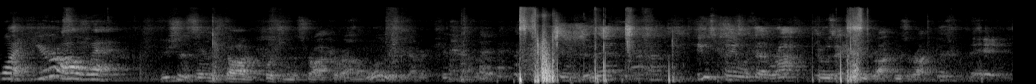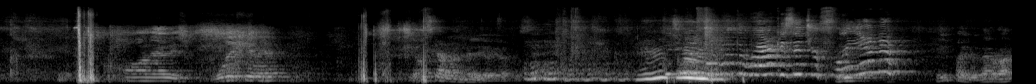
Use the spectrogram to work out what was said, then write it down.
What, you're all wet. You should have seen this dog pushing this rock around. Willie would have never kicked out of it. You seen him do that? He was playing with that rock. It was a heavy rock. It was a rock this big. Pawing at he's licking it. You always got it on video. You have to see. Did you play with the rock? Is it your friend? He played with that rock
